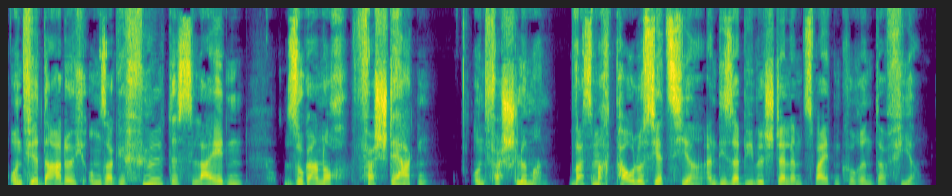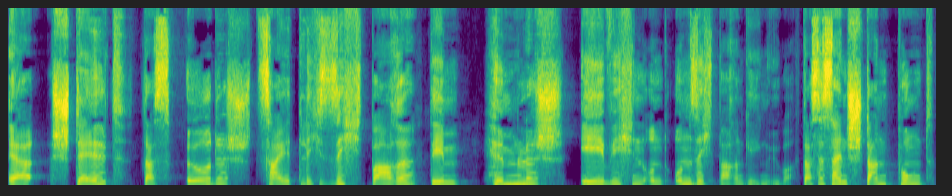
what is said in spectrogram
und wir dadurch unser gefühltes Leiden sogar noch verstärken und verschlimmern. Was macht Paulus jetzt hier an dieser Bibelstelle im 2. Korinther 4? Er stellt das irdisch zeitlich Sichtbare dem himmlisch, ewigen und unsichtbaren gegenüber. Das ist ein Standpunkt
